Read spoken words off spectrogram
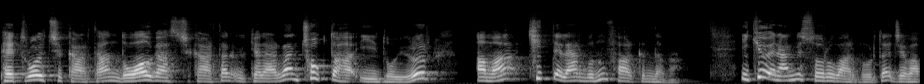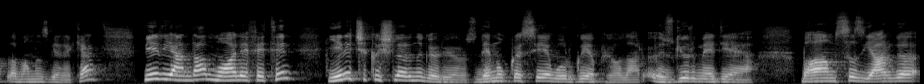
petrol çıkartan, doğal gaz çıkartan ülkelerden çok daha iyi doyurur ama kitleler bunun farkında mı? İki önemli soru var burada cevaplamamız gereken. Bir yandan muhalefetin yeni çıkışlarını görüyoruz. Demokrasiye vurgu yapıyorlar, özgür medyaya, bağımsız yargı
